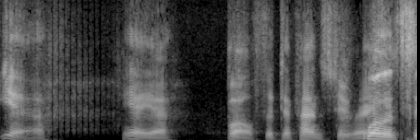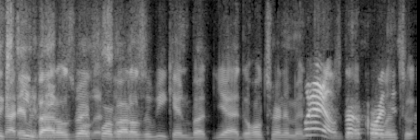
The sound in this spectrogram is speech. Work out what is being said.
yeah, yeah, yeah. Well, it depends too, right? Well, it's 16 battles, right? Four off. battles a weekend, but yeah, the whole tournament Well, no, no, is gonna for, for this into it.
